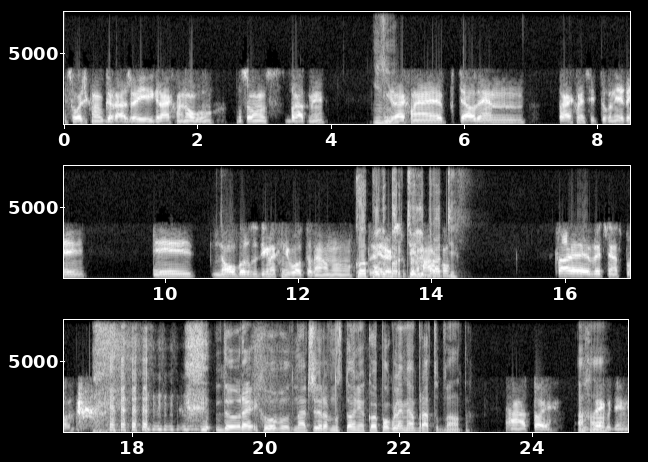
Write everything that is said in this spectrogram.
и сложихме в гаража и играехме много, особено с брат ми. Мгм. Играехме по цял ден, правихме си турнири и много бързо дигнах нивото, реално. Кой е по-добър, ти или брат ти? Това е вечният спор. Добре, хубаво. Значи равностойния. Кой е по-големия брат от двамата? А, той, с две Аха. години.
